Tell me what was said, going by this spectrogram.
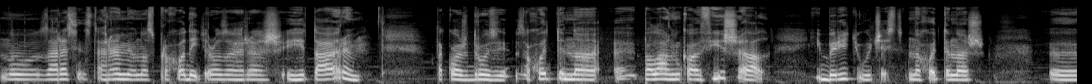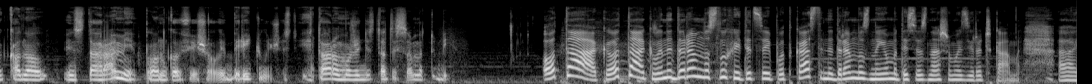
Ну, зараз в інстаграмі у нас проходить розіграш гітари. Також, друзі, заходьте на е, Паланка Official і беріть участь. Знаходьте наш е, канал в інстаграмі Паланка Official і беріть участь. Гітара може дістати саме тобі. Отак, отак. Ви недаремно слухаєте цей подкаст і недаремно знайомитеся з нашими зірочками. Е,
